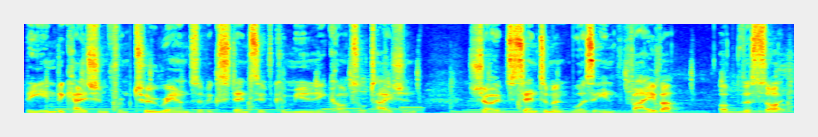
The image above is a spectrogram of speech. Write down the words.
the indication from two rounds of extensive community consultation showed sentiment was in favour of the site.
